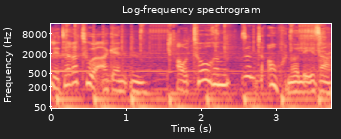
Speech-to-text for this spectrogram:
Literaturagenten. Autoren sind auch nur Leser.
